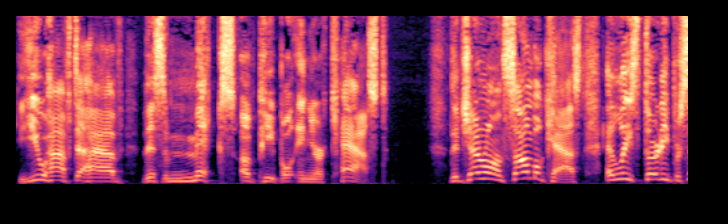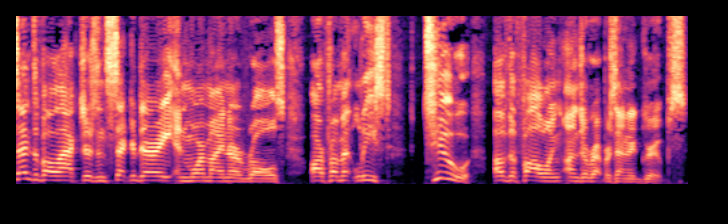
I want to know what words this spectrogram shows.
you have to have this mix of people in your cast. The general ensemble cast, at least 30% of all actors in secondary and more minor roles are from at least two of the following underrepresented groups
